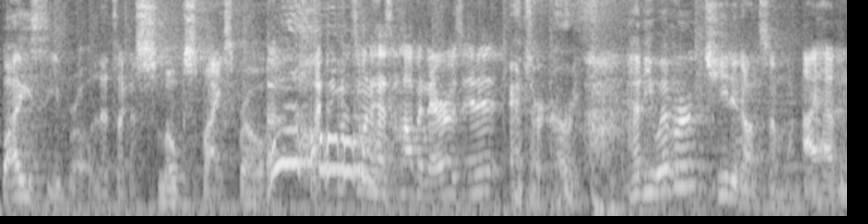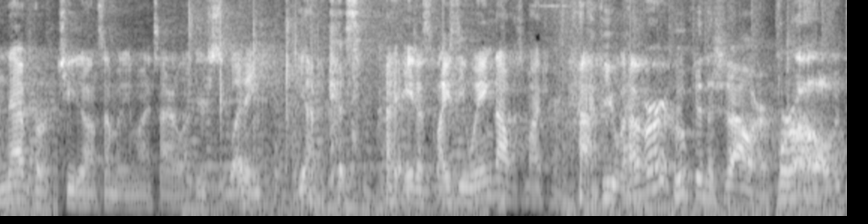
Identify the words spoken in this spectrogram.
spicy, bro. That's like a smoke spice, bro. I think this one has habaneros in it. Answer it, hurry. Have you ever cheated on someone? I have never cheated on somebody in my entire life. You're sweating. Yeah, because I ate a spicy wing. Now it's my turn. Have you ever pooped in the shower? Bro,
